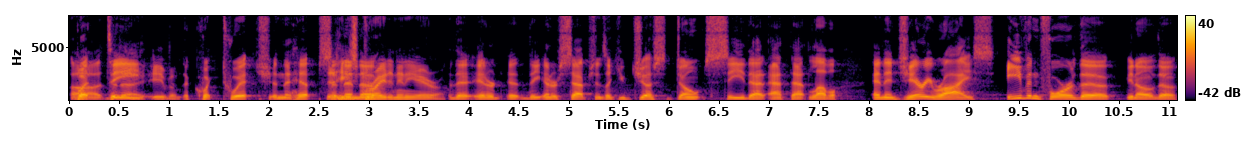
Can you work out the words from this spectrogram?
but uh, the even the quick twitch and the hips, Yeah, and he's then the, great in any era. the inter, uh, the interceptions, like you just don't see that at that level. And then Jerry Rice, even for the you know the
